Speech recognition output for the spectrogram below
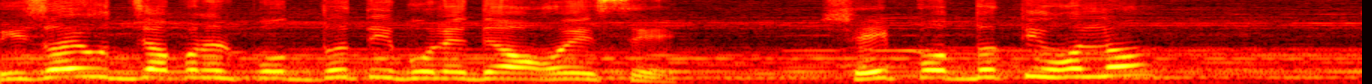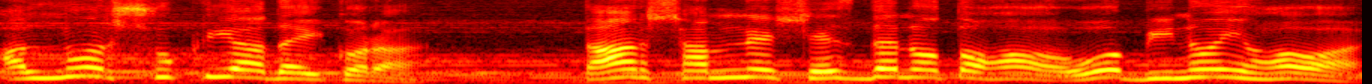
বিজয় উদযাপনের পদ্ধতি বলে দেওয়া হয়েছে। সেই পদ্ধতি হলো আল্লাহর শুক্রিয়া আদায় করা, তার সামনে সেজদানত হওয়া ও বিনয় হওয়া।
